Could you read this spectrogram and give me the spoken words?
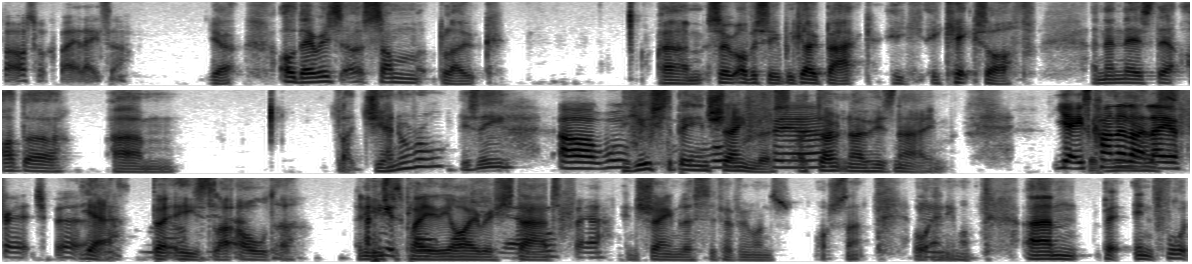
but I'll talk about it later. Yeah. Oh, there is uh, some bloke. Um, so obviously we go back. He he kicks off, and then there's the other, um, like general. Is he? Oh, Wolf, he used to be in Shameless. I don't know his name. Yeah, he's kind of he like Leia has- Fritch, but yeah, but he's like older, and he used to play Wolf- the Wolf- Irish yeah, dad Wolfia. in Shameless. If everyone's watched that, or Mm. anyone. Um, but in for,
